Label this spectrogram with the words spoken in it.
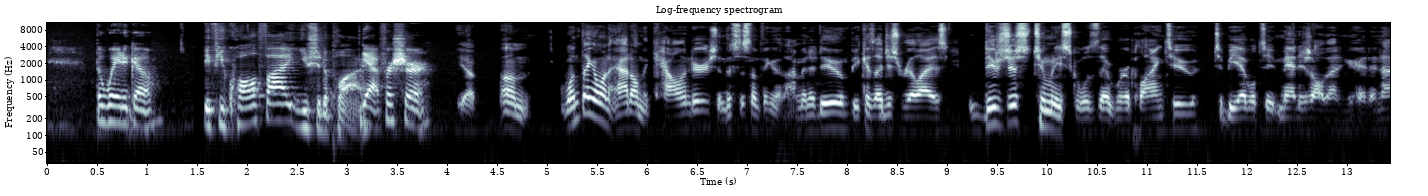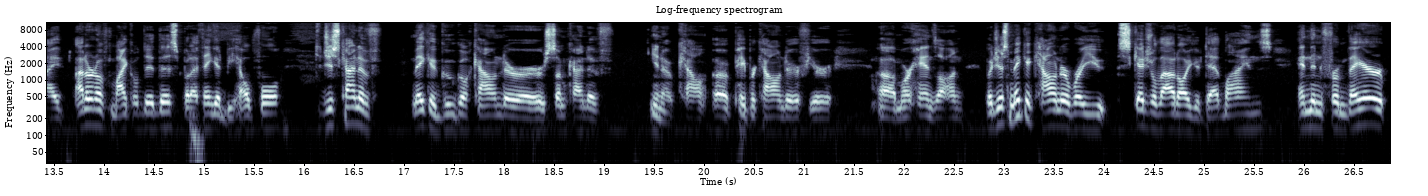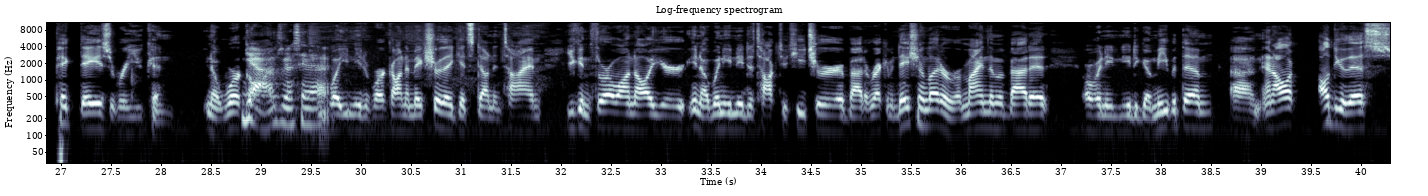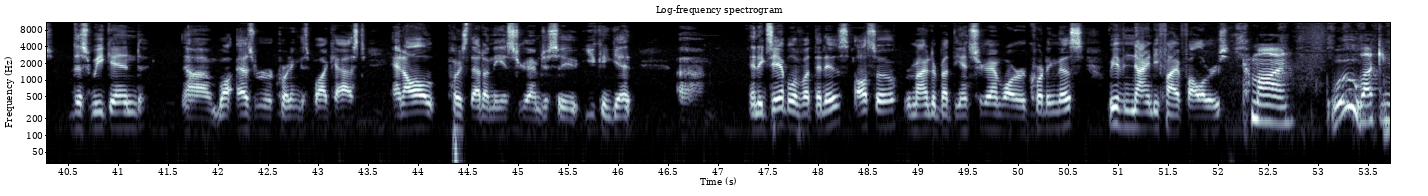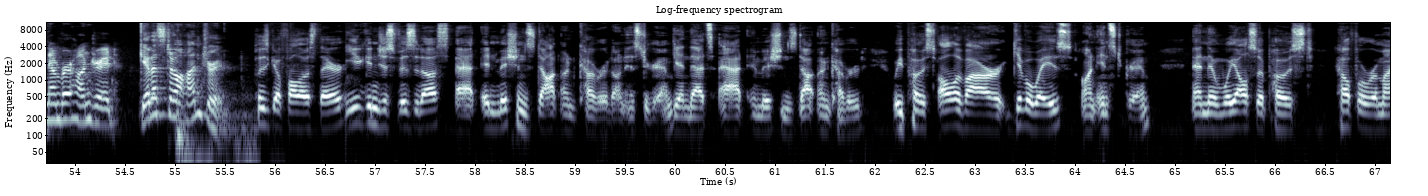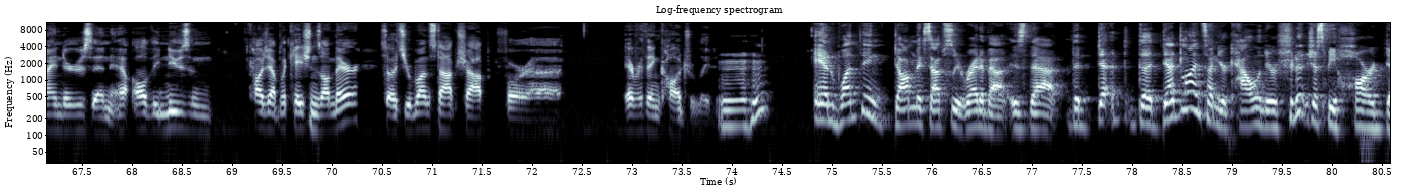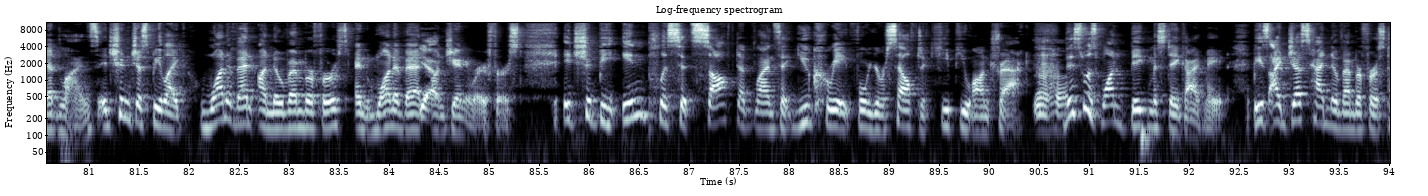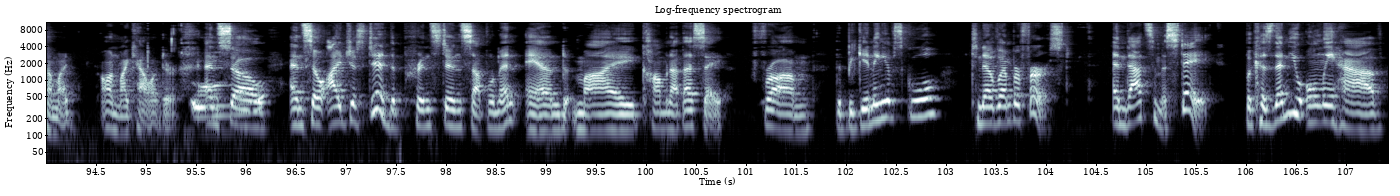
the way to go. If you qualify, you should apply. Yeah, for sure. Yep. Um, one thing I want to add on the calendars, and this is something that I'm going to do because I just realized there's just too many schools that we're applying to to be able to manage all that in your head. And I, I don't know if Michael did this, but I think it'd be helpful to just kind of make a Google calendar or some kind of, you know, cal- uh, paper calendar if you're uh, more hands on. But just make a calendar where you schedule out all your deadlines, and then from there, pick days where you can, you know, work Yeah, on I was to say that. what you need to work on and make sure that it gets done in time. You can throw on all your, you know, when you need to talk to a teacher about a recommendation letter, remind them about it, or when you need to go meet with them. Um, and I'll I'll do this this weekend um, while, as we're recording this podcast, and I'll post that on the Instagram just so you, you can get um, an example of what that is. Also, reminder about the Instagram while we're recording this, we have 95 followers. Come on. Woo! Lucky number 100. Get us to 100. please go follow us there. You can just visit us at admissions.uncovered on Instagram. Again, that's at admissions.uncovered. We post all of our giveaways on Instagram, and then we also post helpful reminders and all the news and college applications on there. So it's your one-stop shop for uh, everything college related. Mm-hmm. And one thing Dominic's absolutely right about is that the de- the deadlines on your calendar shouldn't just be hard deadlines. It shouldn't just be like one event on November 1st and one event Yeah. on January 1st. It should be implicit soft deadlines that you create for yourself to keep you on track. Mm-hmm. This was one big mistake I made because I just had November 1st on my on my calendar. And so and so I just did the Princeton supplement and my Common App essay from the beginning of school to November 1st. And that's a mistake because then you only have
